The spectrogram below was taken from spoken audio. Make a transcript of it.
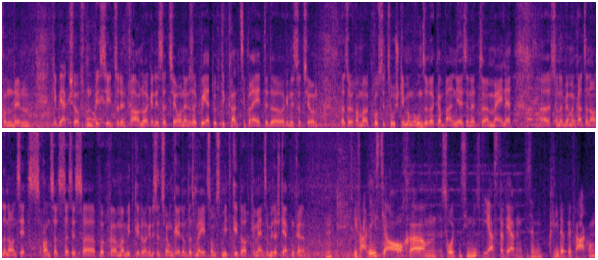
von den Gewerkschaften bis hin zu den Frauenorganisationen, also quer durch die ganze Breite der Organisation. Also haben wir eine große Zustimmung unserer Kampagne, ist ja nicht meine. Äh, sondern wir haben einen ganz anderen Ansatz, Ansatz dass es einfach um eine Mitgliederorganisation geht und dass wir jetzt uns Mitglieder auch gemeinsam wieder stärken können. Mhm. Die Frage ist ja auch, ähm, sollten Sie nicht Erster werden in dieser Mitgliederbefragung,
